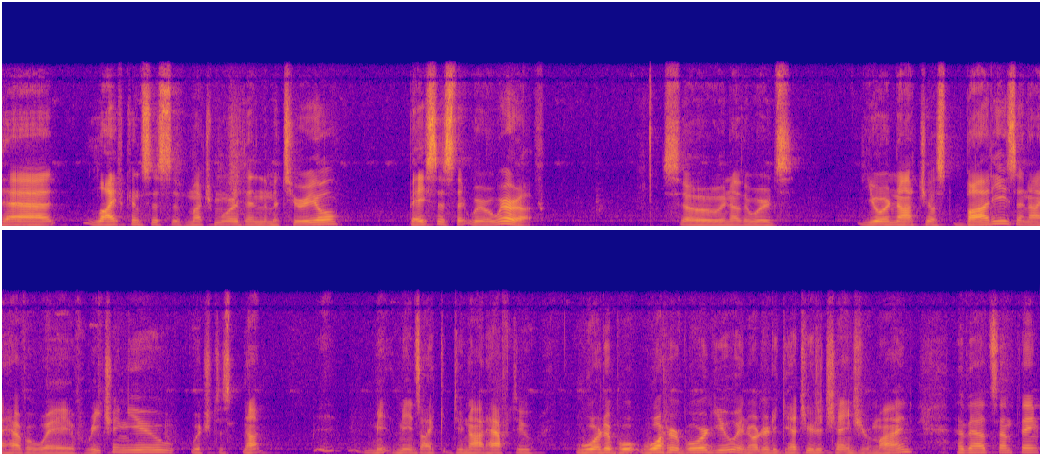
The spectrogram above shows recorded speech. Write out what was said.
that life consists of much more than the material basis that we're aware of. So in other words, you're not just bodies and I have a way of reaching you which does not me means I do not have to waterbo waterboard you in order to get you to change your mind about something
